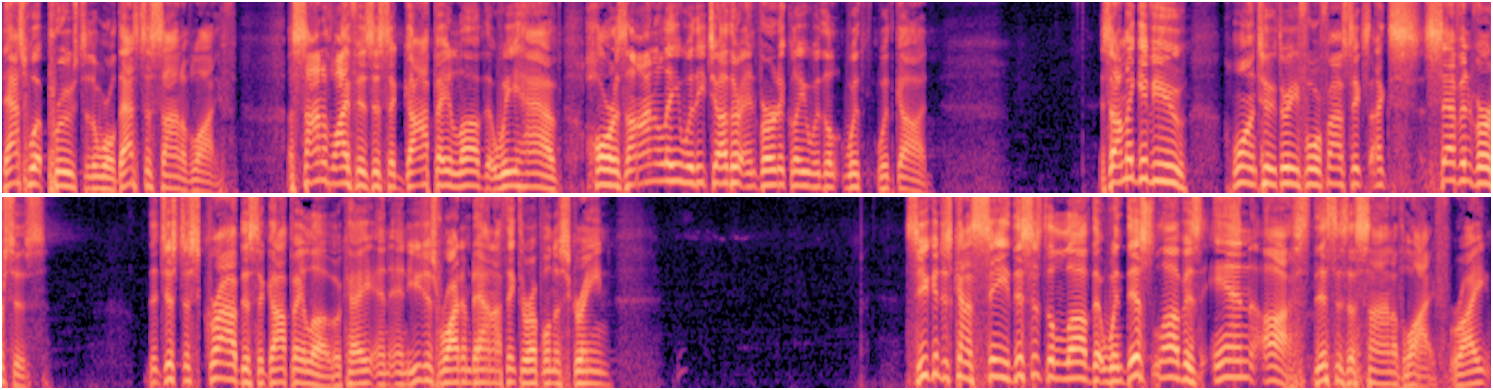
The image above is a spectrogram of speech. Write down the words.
that's what proves to the world. That's the sign of life. A sign of life is this agape love that we have horizontally with each other and vertically with, with, with God. And so I'm going to give you one, two, three, four, five, six, like seven verses that just describe this agape love, okay? And, and you just write them down. I think they're up on the screen. So you can just kind of see this is the love that when this love is in us, this is a sign of life, right?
